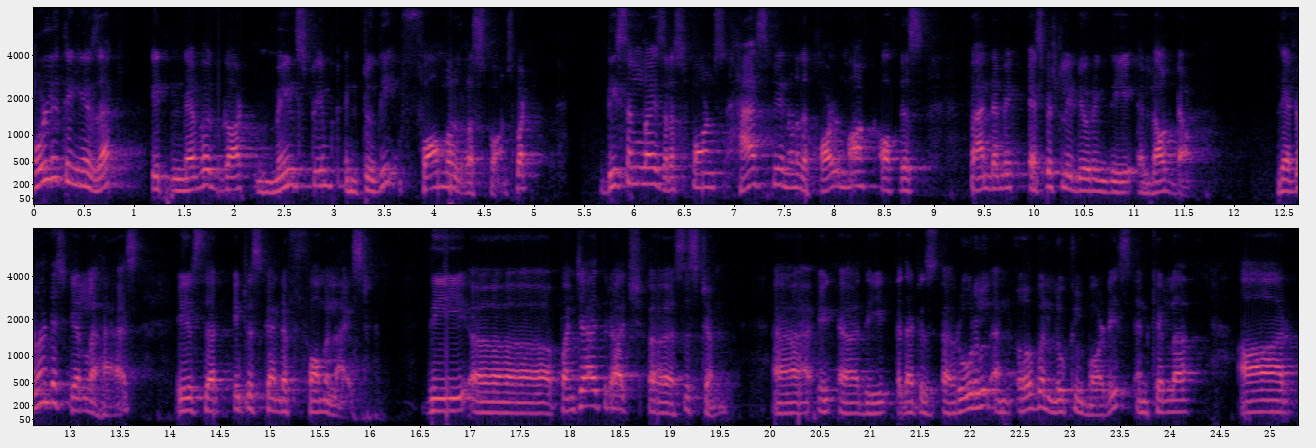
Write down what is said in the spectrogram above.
Only thing is that it never got mainstreamed into the formal response. But decentralized response has been one of the hallmark of this pandemic, especially during the lockdown. The advantage Kerala has is that it is kind of formalized. The uh, Panchayat Raj uh, system, uh, uh the, that is uh, rural and urban local bodies in Kerala are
